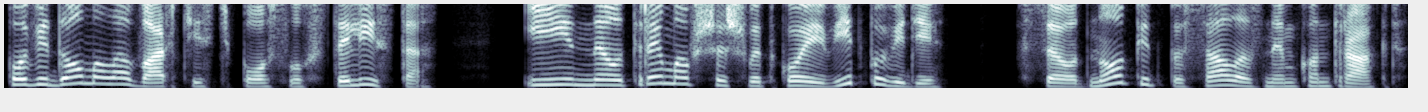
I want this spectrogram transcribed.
повідомила вартість послуг стиліста і, не отримавши швидкої відповіді, все одно підписала з ним контракт.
